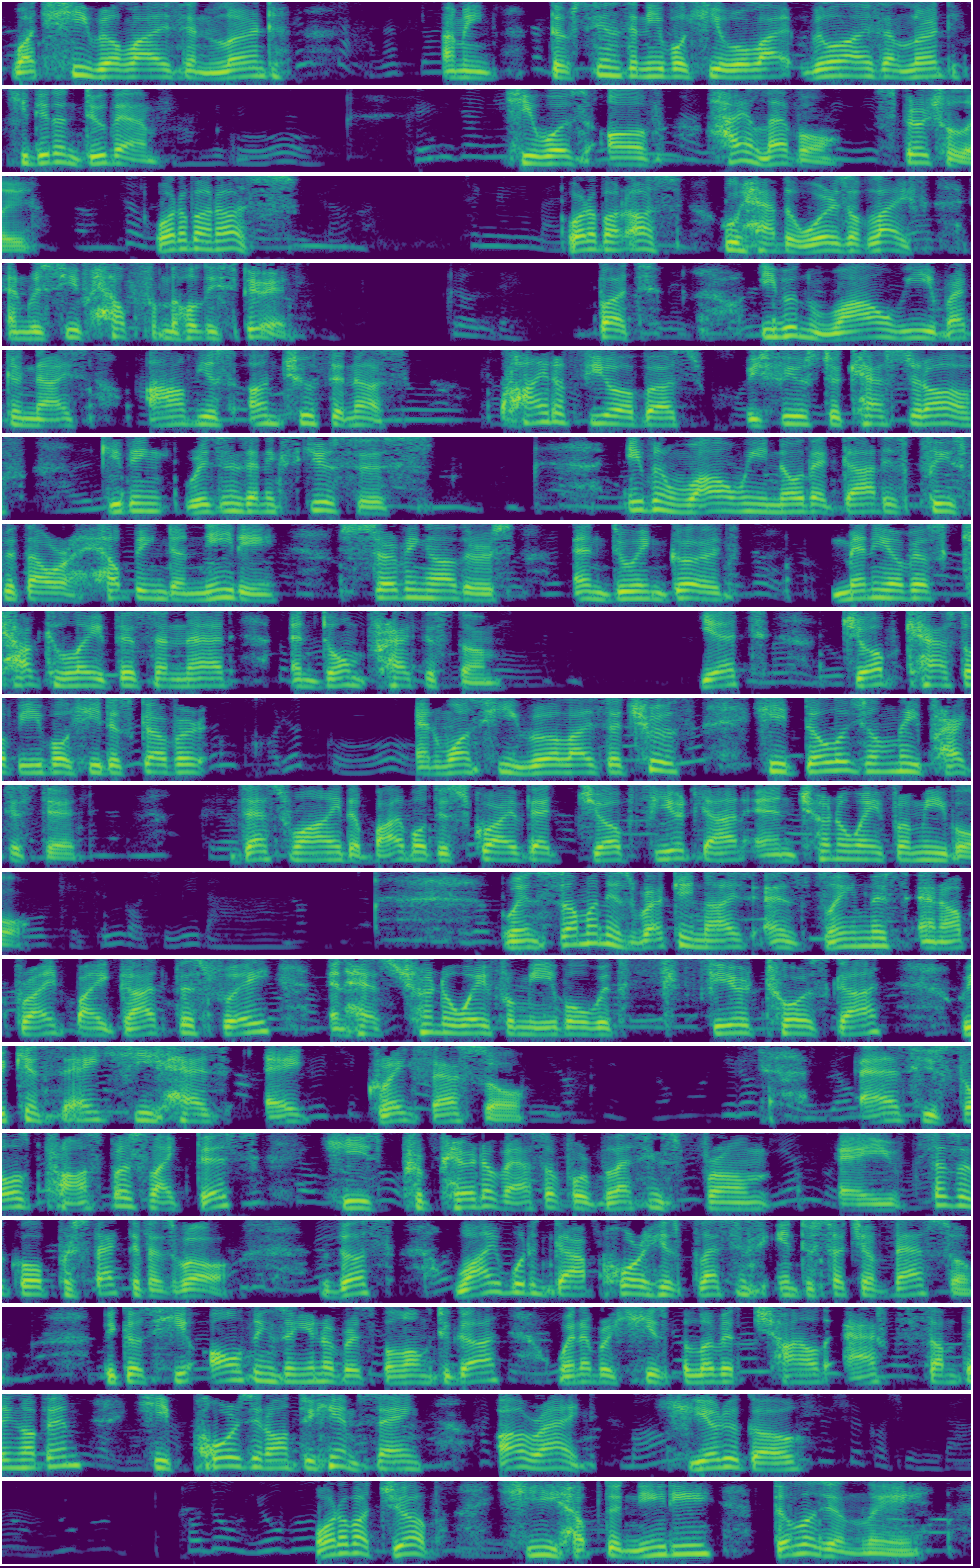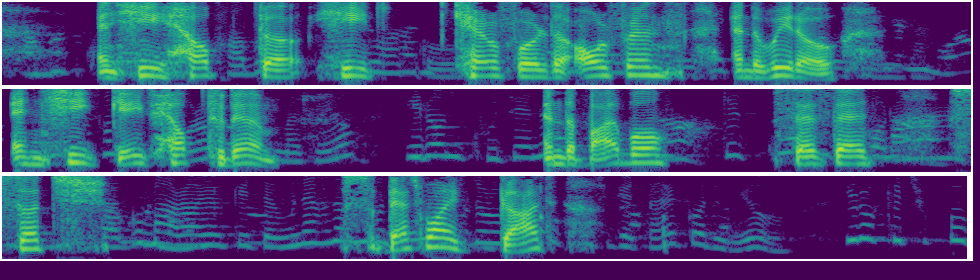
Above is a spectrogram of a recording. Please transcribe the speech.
What he realized and learned, I mean, the sins and evil he realized and learned, he didn't do them. he was of high level spiritually. What about us? What about us who have the words of life and receive help from the Holy Spirit? But even while we recognize obvious untruth in us, quite a few of us refuse to cast it off, giving reasons and excuses. Even while we know that God is pleased with our helping the needy, serving others, and doing good, many of us calculate this and that and don't practice them. Yet, Job cast off evil he discovered, and once he realized the truth, he diligently practiced it. That's why the Bible described that Job feared God and turned away from evil. When someone is recognized as blameless and upright by God this way and has turned away from evil with fear towards God, we can say he has a great vessel. As his soul prospers like this, he's prepared a vessel for blessings from a physical perspective as well. Thus, why wouldn't God pour his blessings into such a vessel? Because he, all things in the universe belong to God. Whenever his beloved child asks something of him, he pours it onto him, saying, All right, here you go. What about Job? He helped the needy diligently, and he helped the he cared for the orphans and the widow, and he gave help to them. And the Bible says that such so that's why God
